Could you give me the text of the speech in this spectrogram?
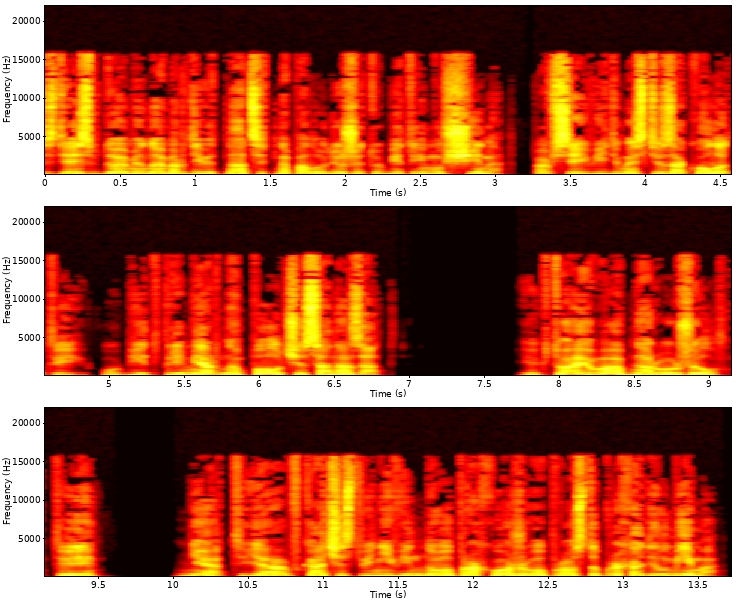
Здесь, в доме номер 19, на полу лежит убитый мужчина, по всей видимости, заколотый, убит примерно полчаса назад. И кто его обнаружил? Ты? Нет, я в качестве невинного прохожего просто проходил мимо.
